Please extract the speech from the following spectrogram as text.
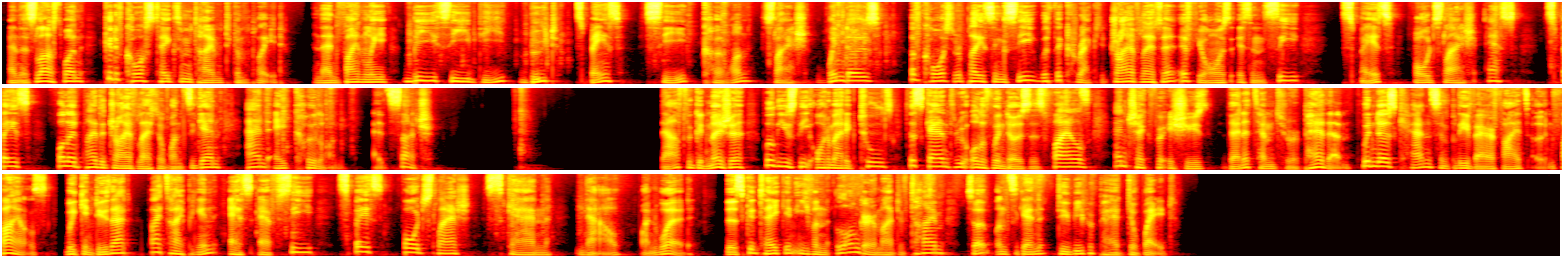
And this last one could of course take some time to complete. And then finally, BCD boot space C colon slash Windows, of course replacing C with the correct drive letter if yours is in C, space forward slash S, space followed by the drive letter once again, and a colon as such. Now, for good measure, we'll use the automatic tools to scan through all of Windows's files and check for issues, then attempt to repair them. Windows can simply verify its own files. We can do that by typing in sfc space forward slash scan now, one word. This could take an even longer amount of time, so once again, do be prepared to wait.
